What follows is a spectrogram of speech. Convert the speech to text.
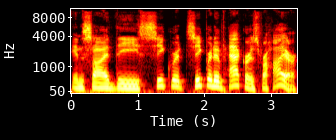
inside the secret secretive hackers for hire.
